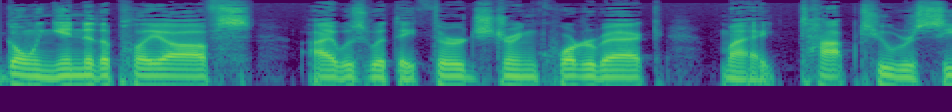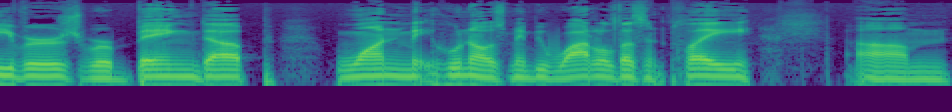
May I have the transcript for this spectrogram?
going into the playoffs, I was with a third string quarterback. My top two receivers were banged up one. Who knows? Maybe Waddle doesn't play. Um,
